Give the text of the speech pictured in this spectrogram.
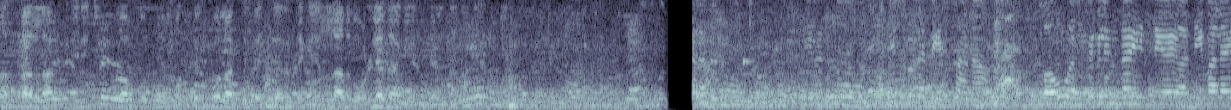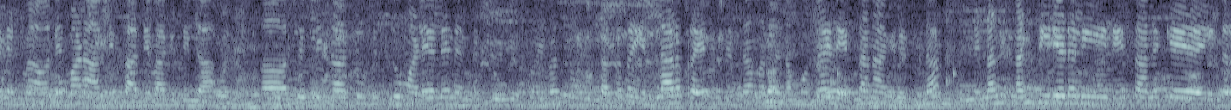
ಮಾತ್ರ ಅಲ್ಲ, ಇಡೀ ಚಿಕ್ಕಬಳ್ಳಾಪುರ ಮತ್ತು ಕೋಲಾರ ಜಿಲ್ಲೆ ಜನತೆಗೆ ಎಲ್ಲರಿಗೂ ಒಳ್ಳೆಯದಾಗಲಿ ಅಂತ ಹೇಳ್ತಾ ನಾನು ದೇವಸ್ಥಾನ. ಬಹು ವರ್ಷಗಳಿಂದ ಈ ದೇವಾಲಯ ನಿರ್ಮಾ, ನಿರ್ಮಾಣ ಆಗ್ಲಿಕ್ಕೆ ಸಾಧ್ಯವಾಗಿದ್ದಿಲ್ಲ. ಶಿವಲಿಂಗ ಅಂತೂ ಬಿಸಿಲು ಮಳೆಯಲ್ಲೇ ನೆನೆದಿತ್ತು ಸೊ ಇವತ್ತು ಸತತ ಎಲ್ಲರ ಪ್ರಯತ್ನದಿಂದ ಮತ್ತು ನಮ್ಮ ಮುಜರಾಯಿ ದೇವಸ್ಥಾನ ಆಗಿರೋದ್ರಿಂದ ನನ್ನ ನನ್ನ ಪೀರಿಯಡಲ್ಲಿ ಈ ದೇವಸ್ಥಾನಕ್ಕೆ ಈ ಥರ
